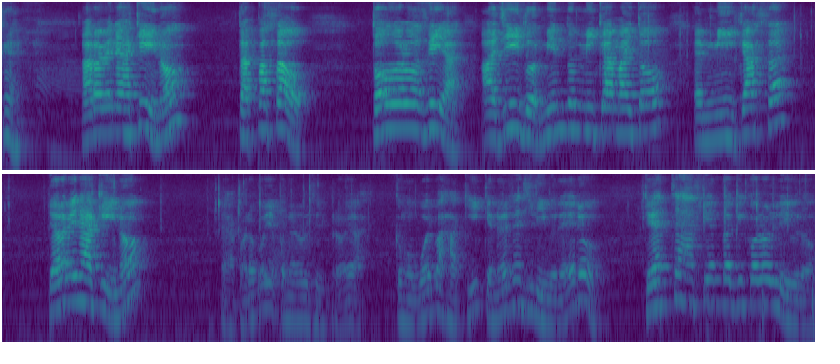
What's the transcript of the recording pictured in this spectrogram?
Ahora vienes aquí, ¿no? Te has pasado todos los días allí durmiendo en mi cama y todo, en mi casa, y ahora vienes aquí, ¿no? Venga, ahora voy a poner libros, vea. Como vuelvas aquí, que no eres librero. ¿Qué estás haciendo aquí con los libros?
